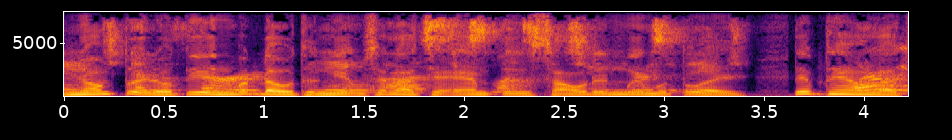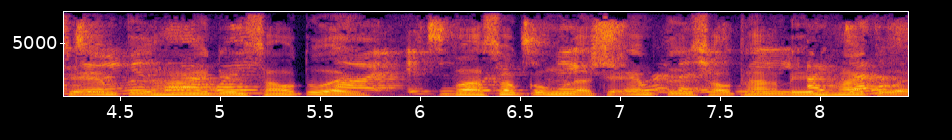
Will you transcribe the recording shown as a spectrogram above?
Nhóm tuổi đầu tiên bắt đầu thử nghiệm sẽ là trẻ em từ 6 đến 11 tuổi, tiếp theo là trẻ em từ 2 đến 6 tuổi, và sau cùng là trẻ em từ 6 tháng đến 2 tuổi.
